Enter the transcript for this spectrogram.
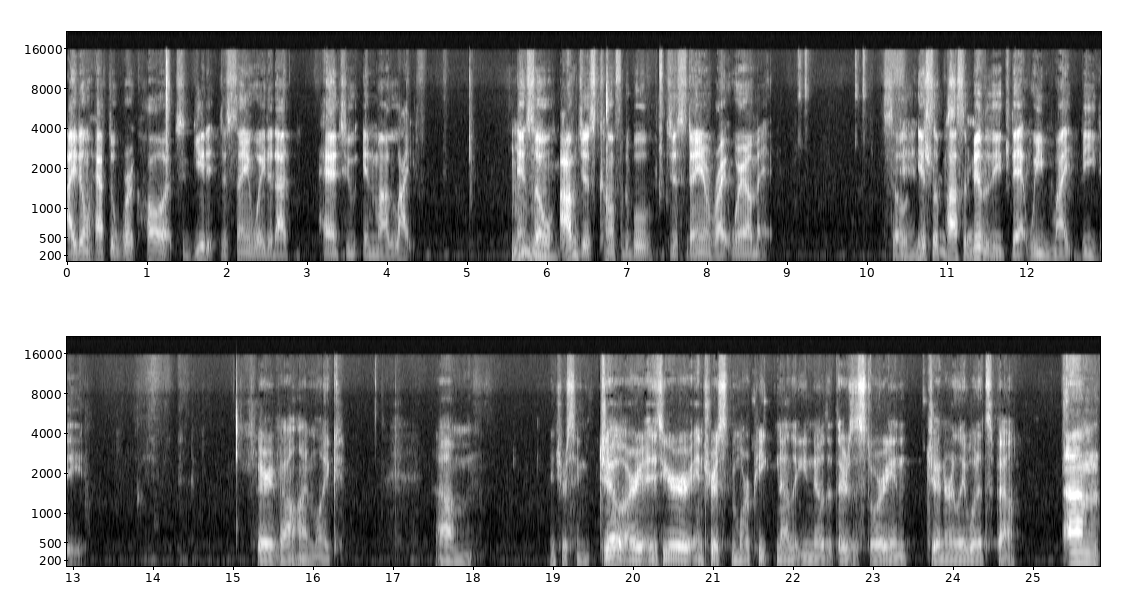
I don't have to work hard to get it the same way that I had to in my life. And so mm. I'm just comfortable just staying right where I'm at. So it's a possibility that we might be dead. It's very Valheim like. Um, interesting. Joe, are, is your interest more piqued now that you know that there's a story and generally what it's about? Um,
